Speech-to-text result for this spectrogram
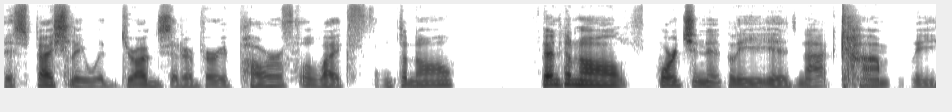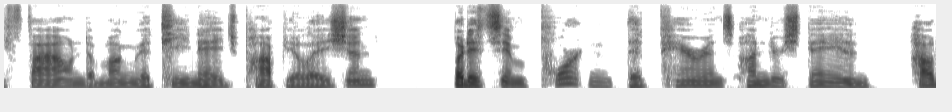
especially with drugs that are very powerful like fentanyl. Fentanyl, fortunately, is not commonly found among the teenage population, but it's important that parents understand how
